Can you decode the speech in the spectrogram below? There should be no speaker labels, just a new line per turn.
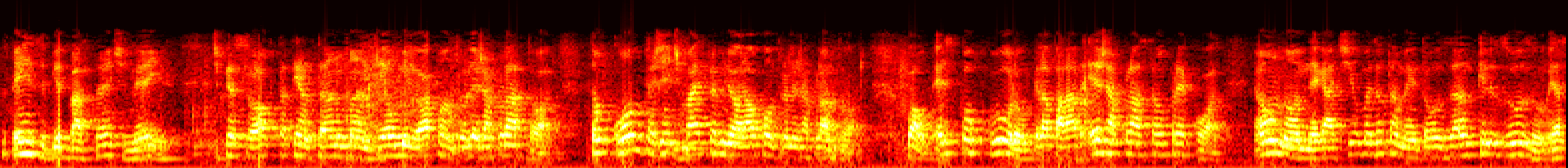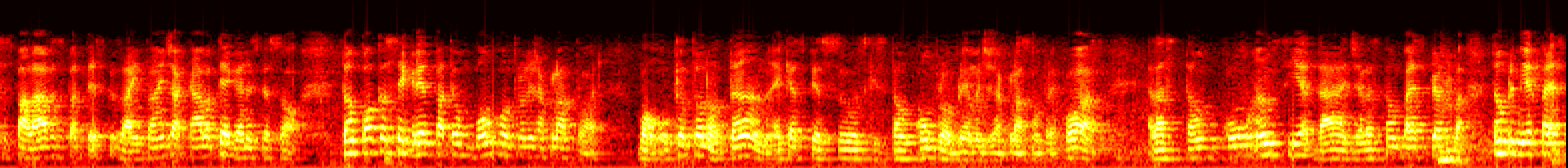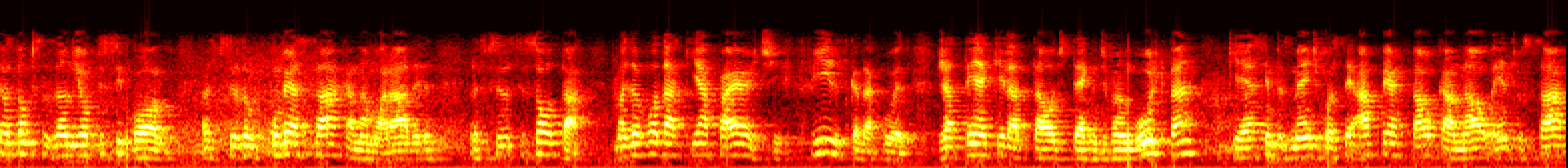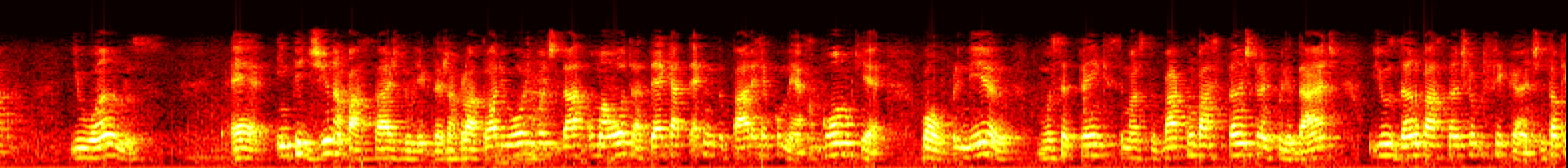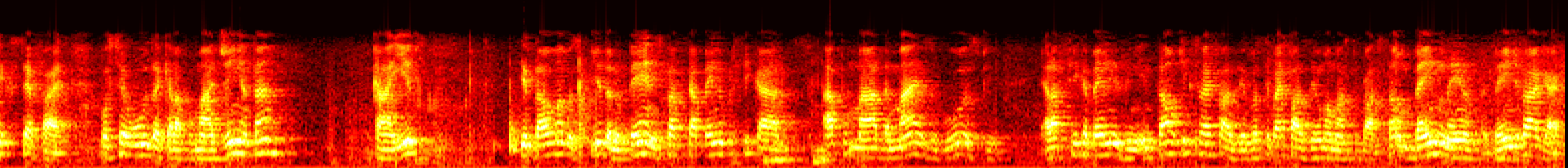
Eu tenho recebido bastante e-mails de pessoal que está tentando manter um melhor controle ejaculatório. Então, como que a gente faz para melhorar o controle ejaculatório? Bom, eles procuram pela palavra ejaculação precoce. É um nome negativo, mas eu também estou usando porque eles usam essas palavras para pesquisar. Então, a gente acaba pegando esse pessoal. Então, qual que é o segredo para ter um bom controle ejaculatório? Bom, o que eu estou notando é que as pessoas que estão com problema de ejaculação precoce, elas estão com ansiedade, elas estão, parece, perturbadas. Então, primeiro, parece que elas estão precisando ir ao psicólogo, elas precisam conversar com a namorada, elas precisam se soltar. Mas eu vou dar aqui a parte física da coisa. Já tem aquele tal de técnica de Van Gogh, tá? que é simplesmente você apertar o canal entre o saco e o ânus, é, impedindo a passagem do líquido ejaculatório. E hoje eu vou te dar uma outra técnica, a técnica do para e recomeça. Como que é? Bom, primeiro, você tem que se masturbar com bastante tranquilidade e usando bastante lubrificante. Então, o que, que você faz? Você usa aquela pomadinha, tá? Caído, e dá uma guspida no pênis para ficar bem lubrificado. A pomada mais o guspe, ela fica bem lisinha. Então, o que, que você vai fazer? Você vai fazer uma masturbação bem lenta, bem devagar.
